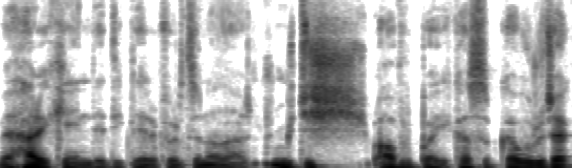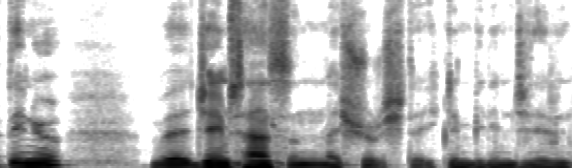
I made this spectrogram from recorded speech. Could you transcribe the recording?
ve hurricane dedikleri fırtınalar müthiş Avrupa'yı kasıp kavuracak deniyor ve James Hansen meşhur işte iklim bilimcilerin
